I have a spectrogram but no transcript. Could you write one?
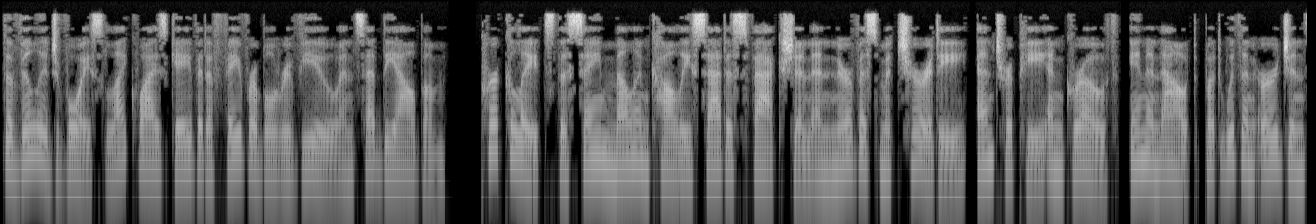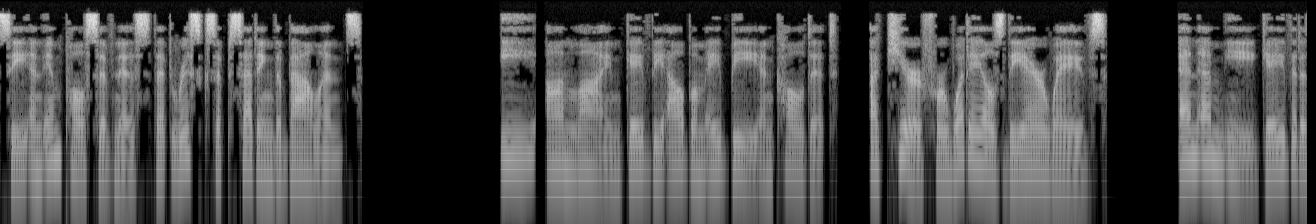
The Village Voice likewise gave it a favorable review and said the album percolates the same melancholy satisfaction and nervous maturity, entropy and growth, in and out but with an urgency and impulsiveness that risks upsetting the balance. E! Online gave the album a B and called it, "...a cure for what ails the airwaves." NME gave it a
